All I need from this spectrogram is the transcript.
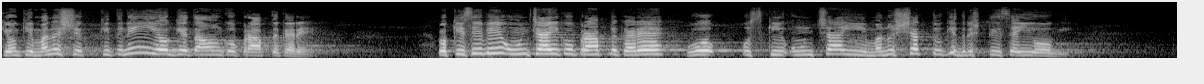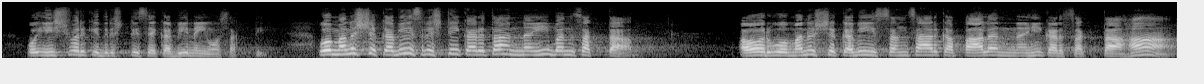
क्योंकि मनुष्य कितनी योग्यताओं को प्राप्त करे, वो किसी भी ऊंचाई को प्राप्त करे, वो उसकी ऊंचाई मनुष्यत्व की दृष्टि से ही होगी। वो ईश्वर की दृष्टि से कभी नहीं हो सकती। वो मनुष्य कभी सृष्टि करता नहीं बन सकता और वो मनुष्य कभी संसार का पालन नहीं कर सकता। हाँ,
